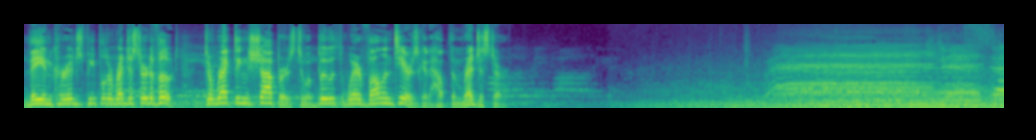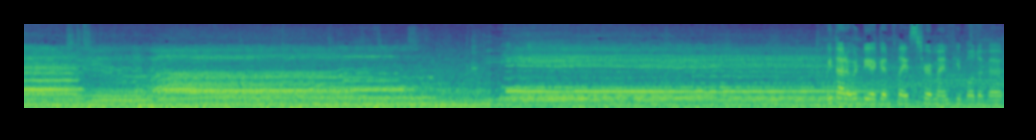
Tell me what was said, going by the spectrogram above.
They encouraged people to register to vote, directing shoppers to a booth where volunteers could help them register. Thought it would be a good place to remind people to vote.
